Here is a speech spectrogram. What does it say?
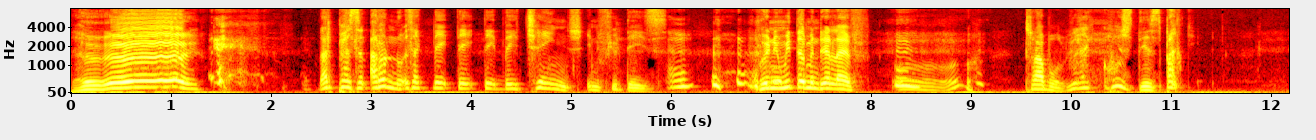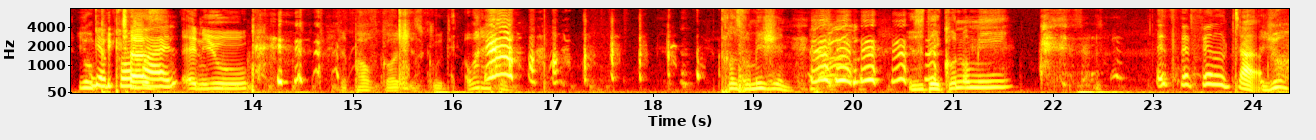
no. That person, I don't know. It's like they they they, they change in a few days. when you meet them in real life, oh, trouble. You're like, who's this? But your, Your pictures profile. and you. The power of God is good. What happened? Transformation. is the economy? It's the filter. Yo,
